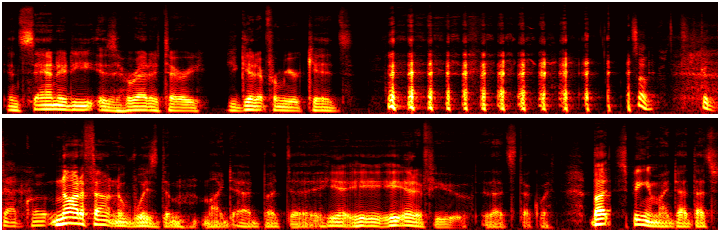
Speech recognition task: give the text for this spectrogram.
"Insanity is hereditary. You get it from your kids." It's a good dad quote. Not a fountain of wisdom, my dad, but uh, he, he he had a few that stuck with. But speaking of my dad, that's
